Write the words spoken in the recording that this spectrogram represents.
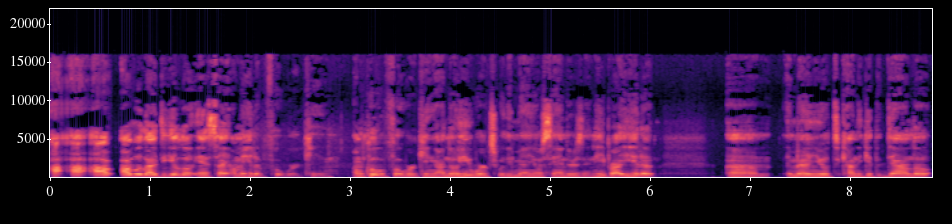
I, I I would like to get a little insight. I'm gonna hit up Footwork King. I'm cool with Footwork King. I know he works with Emmanuel Sanders, and he probably hit up um, Emmanuel to kind of get the download.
